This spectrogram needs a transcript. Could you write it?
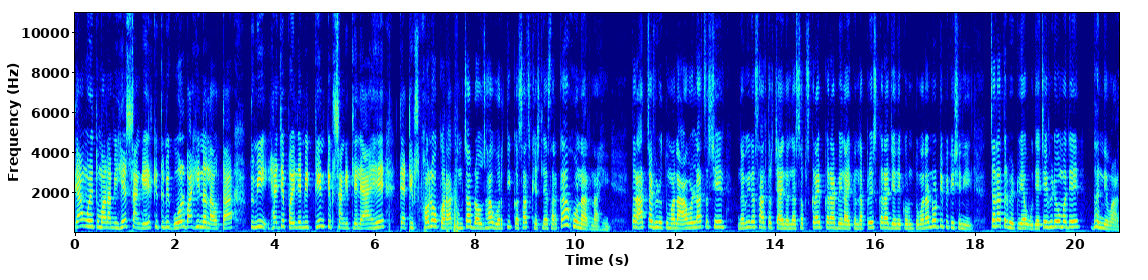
त्यामुळे तुम्हाला मी हेच सांगेल की तुम्ही गोल बाही न लावता तुम्ही ह्या जे पहिले मी तीन टिप्स सांगितलेले आहे त्या टिप्स फॉलो करा. तुमचा ब्लाऊज हा वरती कसाच खेचल्यासारखा होणार नाही. तर आजचा व्हिडिओ तुम्हाला आवडलाच असेल नवीन असाल तर चॅनलला सबस्क्राईब करा बेल आयकनला प्रेस करा जेणेकरून तुम्हाला नोटिफिकेशन येईल. चला तर भेटूया उद्याच्या व्हिडिओमध्ये. धन्यवाद.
